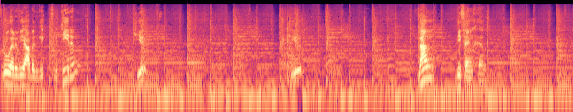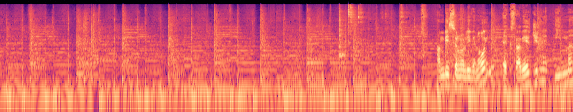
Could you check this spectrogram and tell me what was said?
früher wir haben frittieren. Hier. Hier. Dann die Fenchel. ein bisschen Olivenöl, extra vergine, immer.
